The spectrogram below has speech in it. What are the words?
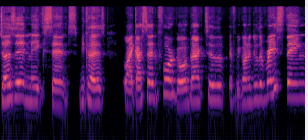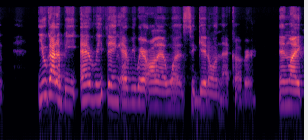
doesn't make sense because, like I said before, going back to the, if we're going to do the race thing, you got to be everything, everywhere, all at once to get on that cover. And like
